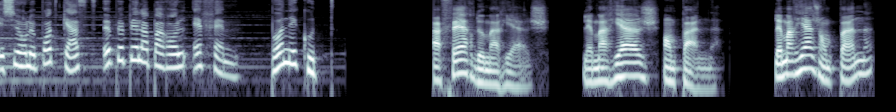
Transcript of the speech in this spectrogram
et sur le podcast EPP La Parole FM. Bonne écoute. Affaire de mariage. Les mariages en panne. Les mariages en panne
